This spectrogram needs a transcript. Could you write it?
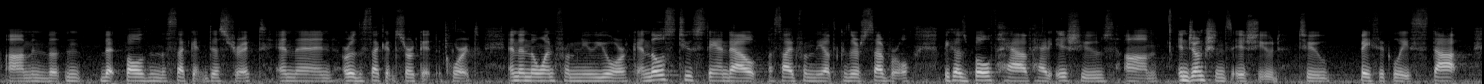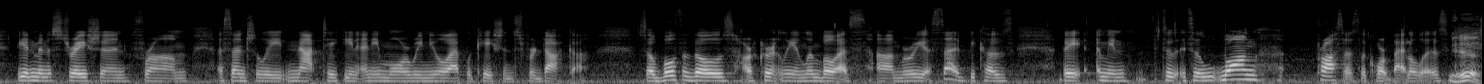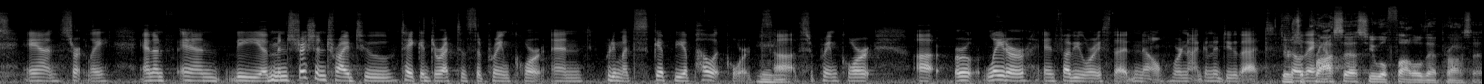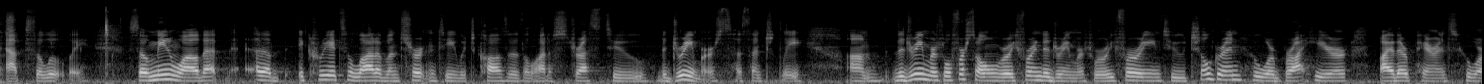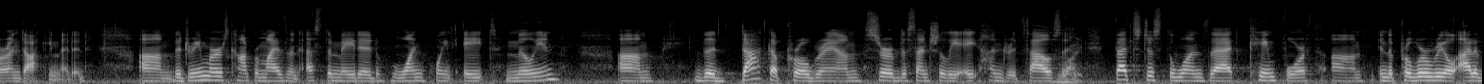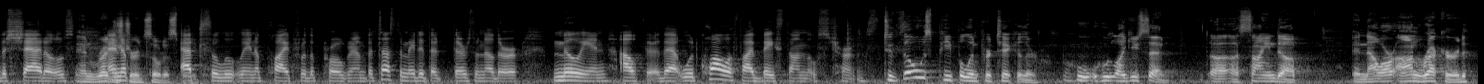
um, in the, in, that falls in the second district, and then or the second circuit court, and then the one from New York. And those two stand out aside from the other because there's several because both have had issues, um, injunctions issued to basically stop the administration from essentially not taking any more renewal applications for DACA. So both of those are currently in limbo, as uh, Maria said, because they, I mean, it's a, it's a, long process, the court battle is. It is. And certainly. And, and the administration tried to take it direct to the Supreme Court and pretty much skip the appellate courts. Mm-hmm. Uh, the Supreme Court uh, er, later in February said, no, we're not going to do that. There's so a process, you will follow that process. Absolutely. So meanwhile, that uh, it creates a lot of uncertainty, which causes a lot of stress to the dreamers, essentially. Um, the dreamers, well, first of all, when we're referring to dreamers, we're referring to children who were brought here by their parents who are undocumented. Um, the dreamers comprise an estimated 1.8 million. Um, the DACA program served essentially 800,000. Right. That's just the ones that came forth um, in the proverbial out of the shadows. And registered, and so to speak. Absolutely, and applied for the program. But it's estimated that there's another million out there that would qualify based on those terms. To those people in particular who, who like you said, uh, signed up and now are on record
